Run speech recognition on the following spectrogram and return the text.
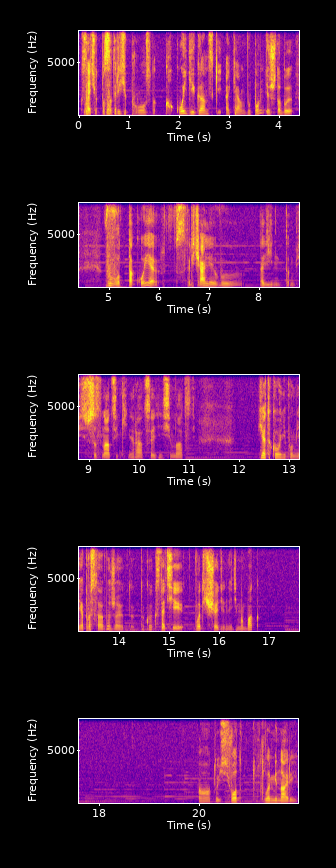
Кстати, вот посмотрите просто, какой гигантский океан. Вы помните, чтобы вы вот такое встречали в 1, там, 16 генерации, 1.17. Я такого не помню, я просто обожаю такой. Кстати, вот еще один, видимо, баг. А, то есть вот тут ламинарий,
